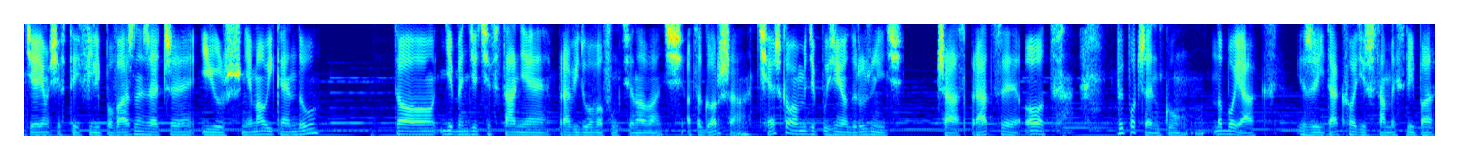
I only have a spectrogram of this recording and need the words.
dzieją się w tej chwili poważne rzeczy i już nie ma weekendu, to nie będziecie w stanie prawidłowo funkcjonować. A co gorsza, ciężko wam będzie później odróżnić czas pracy od wypoczynku. No bo jak? Jeżeli tak chodzisz w samych slipach,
